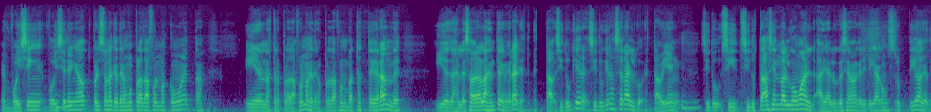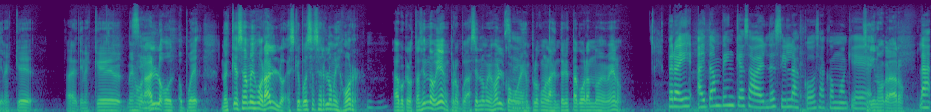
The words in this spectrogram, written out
es voicing, voicing out personas que tenemos plataformas como esta y en nuestras plataformas, que tenemos plataformas bastante grandes y de dejarle saber a la gente que mira que está, si tú quieres si tú quieres hacer algo está bien si tú si, si tú estás haciendo algo mal hay algo que se llama crítica constructiva que tienes que ¿sabes? tienes que mejorarlo o, o puede- no es que sea mejorarlo es que puedes hacerlo mejor ¿sabes? porque lo está haciendo bien pero puedes hacerlo mejor como Sí. ejemplo con la gente que está cobrando de menos Pero hay, hay también que saber decir las cosas, como que, sí no claro la-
